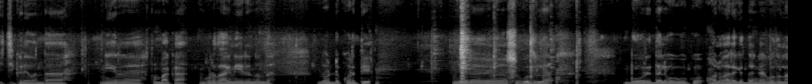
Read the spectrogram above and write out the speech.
ಈಚೆ ಕಡೆ ಒಂದು ನೀರು ತುಂಬಾಕ, ಗುಡದಾಗ ನೀರಿಂದ ಒಂದು ದೊಡ್ಡ ಕೊರತೆ. ನೀರು ಸಿಗೋದಿಲ್ಲ. ಬೋರ್ ಇದ್ದಲ್ಲಿ ಹೋಗ್ಬೇಕು. ಹೊಲವಾರಾಗಿದ್ದಂಗೆ ಆಗೋದಿಲ್ಲ.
